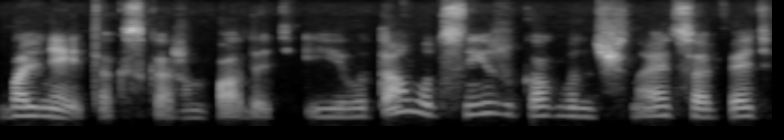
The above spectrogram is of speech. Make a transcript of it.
больнее, так скажем, падать. И вот там вот снизу как бы начинается опять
